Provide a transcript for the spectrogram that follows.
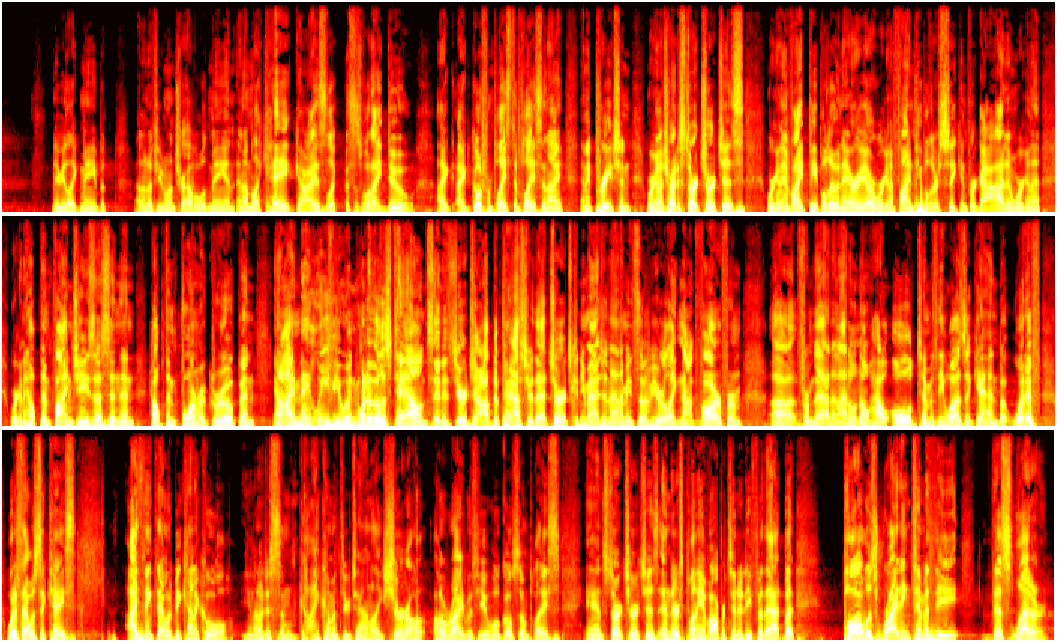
maybe like me, but I don't know if you want to travel with me. And, and I'm like, hey, guys, look, this is what I do. I, I go from place to place and I, and I preach, and we're going to try to start churches. We're going to invite people to an area, or we're going to find people that are seeking for God, and we're going to, we're going to help them find Jesus and then help them form a group. And, and I may leave you in one of those towns, and it's your job to pastor that church. Can you imagine that? I mean, some of you are like not far from, uh, from that, and I don't know how old Timothy was again, but what if, what if that was the case? I think that would be kind of cool. You know, just some guy coming through town, like, sure, I'll, I'll ride with you. We'll go someplace and start churches. And there's plenty of opportunity for that. But Paul was writing Timothy this letter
